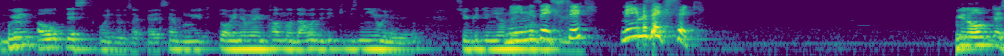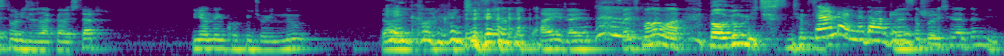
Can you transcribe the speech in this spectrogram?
Bugün Outlast oynuyoruz arkadaşlar. Bunu YouTube'da oynamayan kalmadı ama dedik ki biz niye oynamayalım? Çünkü dünyanın Neyimiz oyunu. eksik? Neyimiz eksik? Bugün Outlast oynayacağız arkadaşlar. Dünyanın en korkunç oyununu En korkunç hayır hayır. Saçmalama. Dalga mı geçiyorsun canım? Sen benimle dalga Ben sana geçiyorsun. böyle şeyler der miyim?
